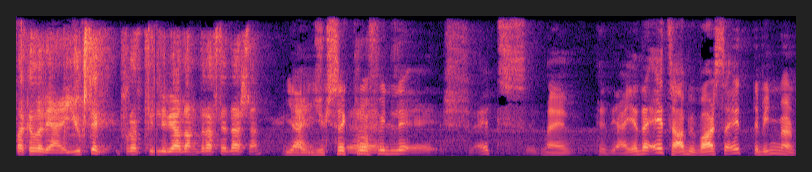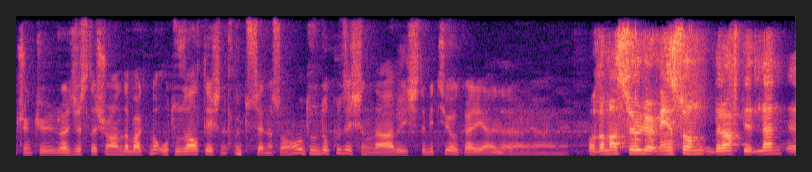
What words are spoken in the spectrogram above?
Takılır yani. Yüksek profilli bir adam draft edersen Ya Yani, yüksek e, profilli e, et mi dedi ya ya da et abi varsa et de bilmiyorum çünkü Rodgers da şu anda baktığında 36 yaşında 3 sene sonra 39 yaşında abi işte bitiyor kariyerler yani. O zaman söylüyorum en son draft edilen e,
